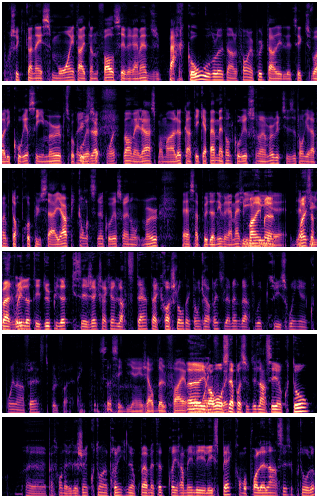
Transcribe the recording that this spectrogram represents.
pour ceux qui connaissent moins Titanfall, c'est vraiment du parcours, là, dans le fond, un peu, tu sais, tu vas aller courir ces murs, puis tu vas courir sur- exact, ouais. Bon, mais là, à ce moment-là, quand tu es capable, mettons, de courir sur un mur, utiliser ton grappin, puis te repropulser ailleurs, puis continuer à courir sur un autre mur, euh, ça peut donner vraiment Puis des, même, de la ça peut arriver, là, tes deux pilotes qui s'éjectent chacun de leur titan, t'accroches l'autre avec ton grappin, tu l'amènes vers toi, puis tu y swings un coup de poing dans la face, tu peux le faire. Ça, c'est bien, j'ai hâte de le faire. il va y avoir aussi la possibilité de lancer un couteau, euh, parce qu'on avait déjà un couteau dans le premier qui nous permettait de programmer les, les spectres. On va pouvoir le lancer, ce couteau-là.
